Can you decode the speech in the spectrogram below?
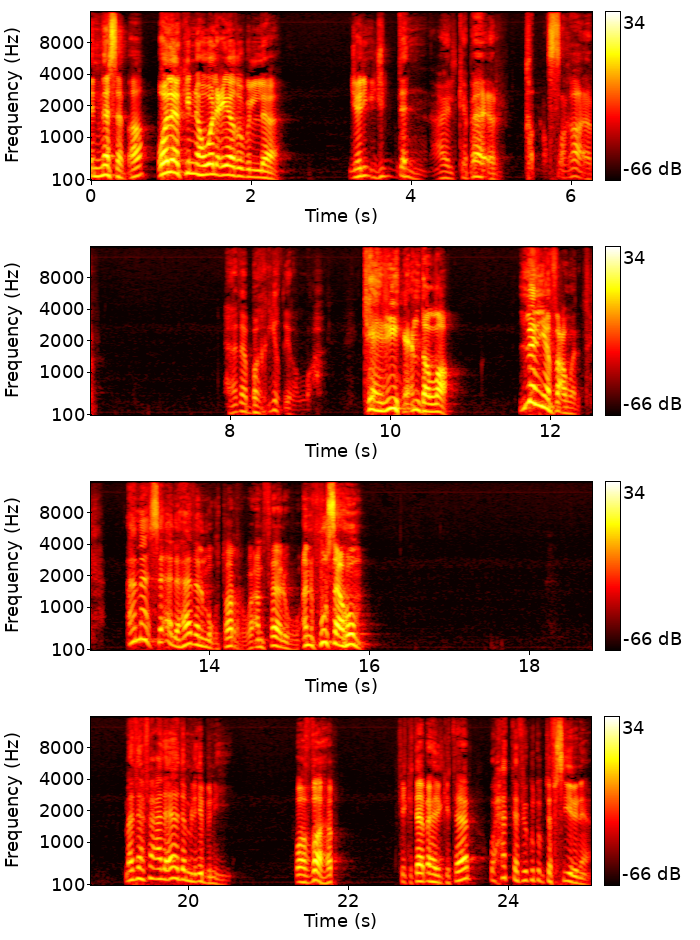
النسب أه؟ ولكنه والعياذ بالله. جريء جدا على الكبائر قبل الصغائر. هذا بغيض إلى الله كريه عند الله لن ينفعه هذا أما سأل هذا المغتر وأمثاله أنفسهم ماذا فعل آدم لابنه؟ والظاهر في كتاب أهل الكتاب وحتى في كتب تفسيرنا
